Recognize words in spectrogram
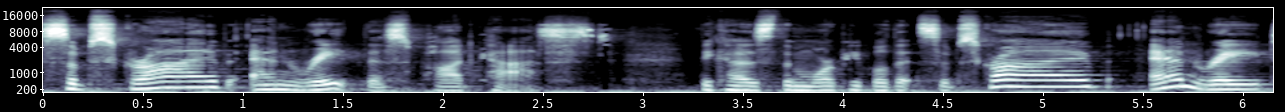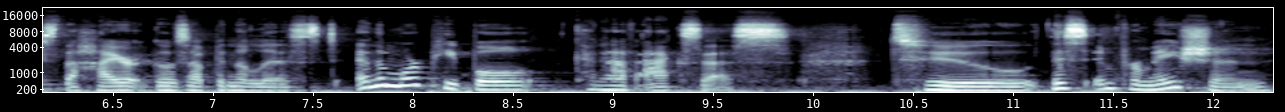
subscribe and rate this podcast because the more people that subscribe and rate, the higher it goes up in the list, and the more people can have access to this information,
